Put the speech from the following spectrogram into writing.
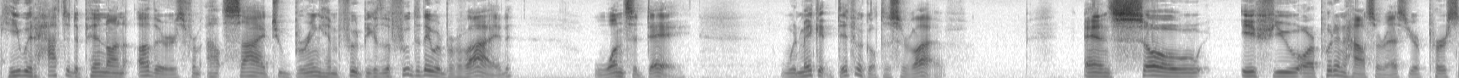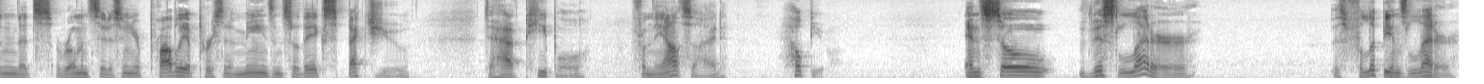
he would have to depend on others from outside to bring him food because the food that they would provide once a day would make it difficult to survive. And so, if you are put in house arrest, you're a person that's a Roman citizen, you're probably a person of means, and so they expect you to have people from the outside help you. And so, this letter, this Philippians letter,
